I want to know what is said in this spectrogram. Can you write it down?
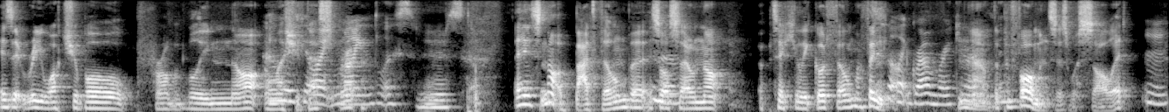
Is it rewatchable? Probably not, unless you're desperate. like mindless yeah. stuff. It's not a bad film, but it's No. also not a particularly good film. I think It's not like groundbreaking. no, the performances were solid, Mm.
